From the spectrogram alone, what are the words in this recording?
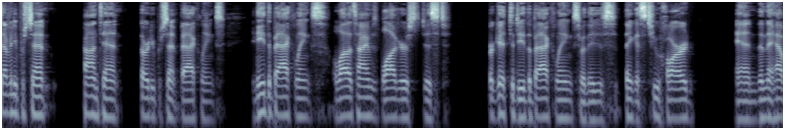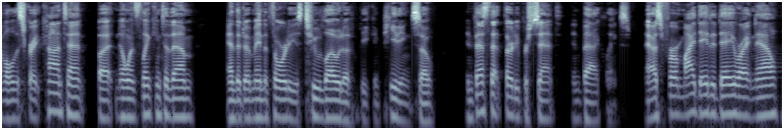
70% content, 30% backlinks. You need the backlinks. A lot of times bloggers just forget to do the backlinks or they just think it's too hard. And then they have all this great content, but no one's linking to them and the domain authority is too low to be competing. So invest that 30% in backlinks. As for my day to day right now,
